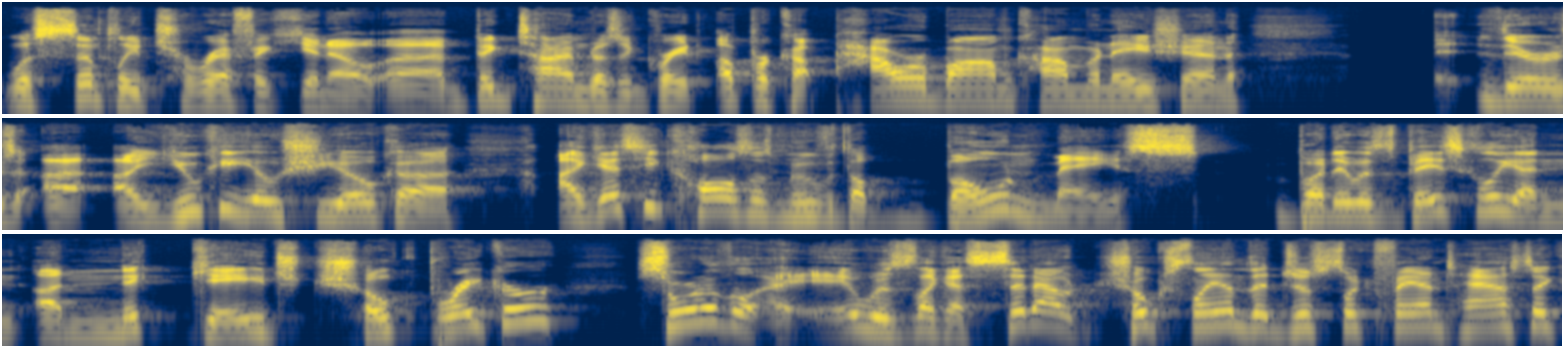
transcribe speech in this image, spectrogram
was simply terrific. You know, uh, Big Time does a great uppercut power bomb combination. There's a, a Yuki Yoshioka. I guess he calls his move the Bone Mace, but it was basically a, a Nick Gage choke breaker. Sort of, it was like a sit out choke slam that just looked fantastic.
